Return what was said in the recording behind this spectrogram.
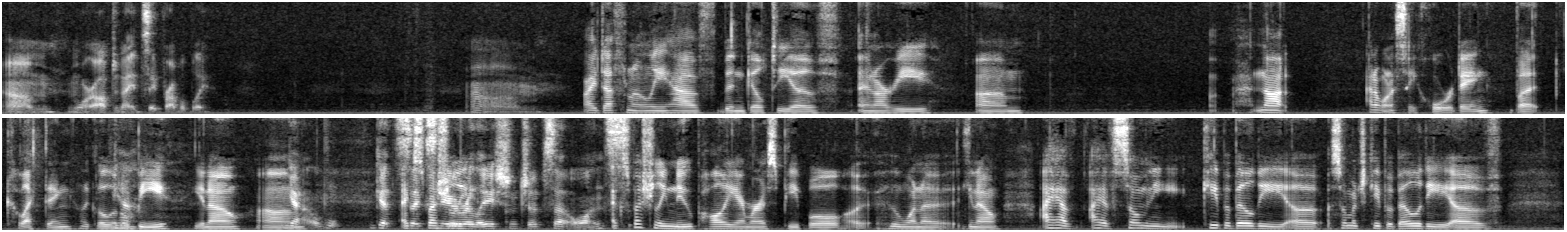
um, more often. I'd say probably. Um, I definitely have been guilty of NRE. Um, not, I don't want to say hoarding, but collecting like a little Yeah. bee, you know? Um, yeah, get six especially- new relationships at once. especially new polyamorous people uh, who want to you know i have i have so many capability uh, so much capability of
